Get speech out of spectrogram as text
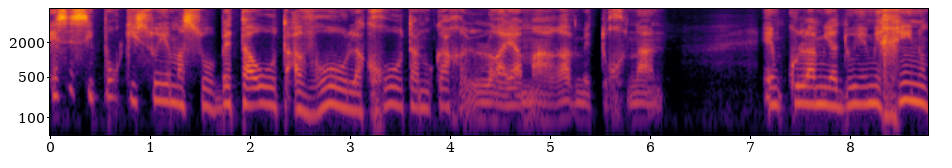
איזה סיפור כיסוי הם עשו? בטעות עברו, לקחו אותנו ככה, לא היה מערב מתוכנן. הם כולם ידעו, הם הכינו.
